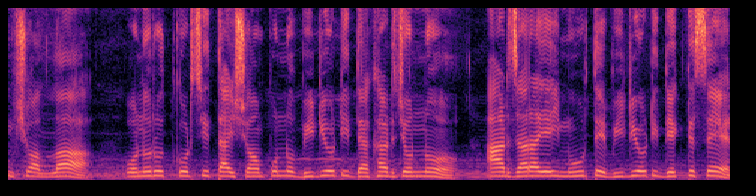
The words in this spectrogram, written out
ইনশাল্লাহ অনুরোধ করছি তাই সম্পূর্ণ ভিডিওটি দেখার জন্য। আর যারা এই মুহূর্তে ভিডিওটি দেখতেছেন,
